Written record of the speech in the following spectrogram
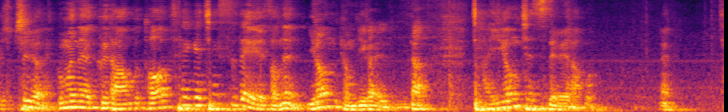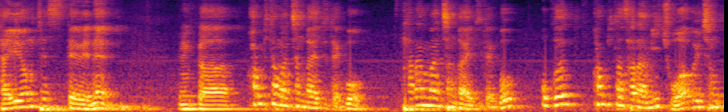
97년에 그러면은 그 다음부터 세계 체스 대회에서는 이런 경기가 열립니다. 자유형 체스 대회라고. 예, 자유형 체스 대회는 그러니까 컴퓨터만 참가해도 되고 사람만 참가해도 되고 혹은 컴퓨터 사람이 조합을 참,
